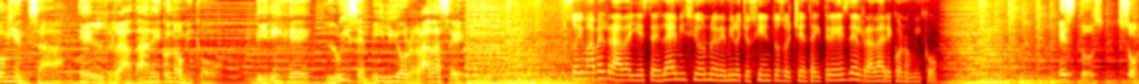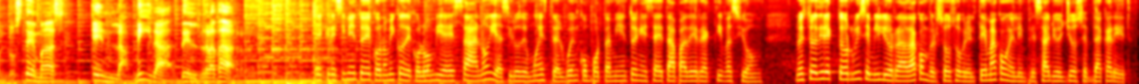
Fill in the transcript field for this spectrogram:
comienza El Radar Económico. Dirige Luis Emilio Radacé. Soy Mabel Rada y esta es la emisión 9883 del Radar Económico. Estos son los temas en la mira del radar. El crecimiento económico de Colombia es sano y así lo demuestra el buen comportamiento en esta etapa de reactivación. Nuestro director Luis Emilio Rada conversó sobre el tema con el empresario Joseph Dacaret.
